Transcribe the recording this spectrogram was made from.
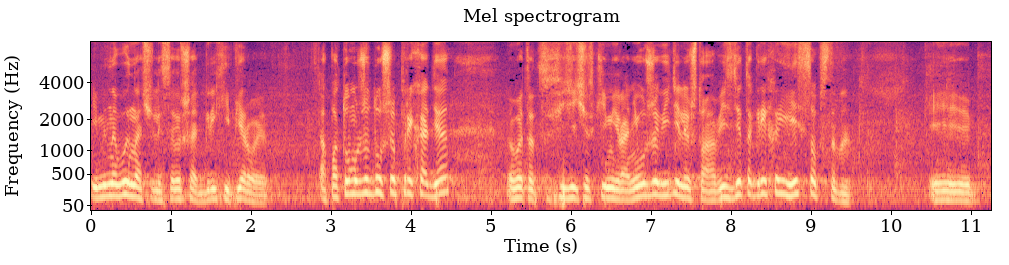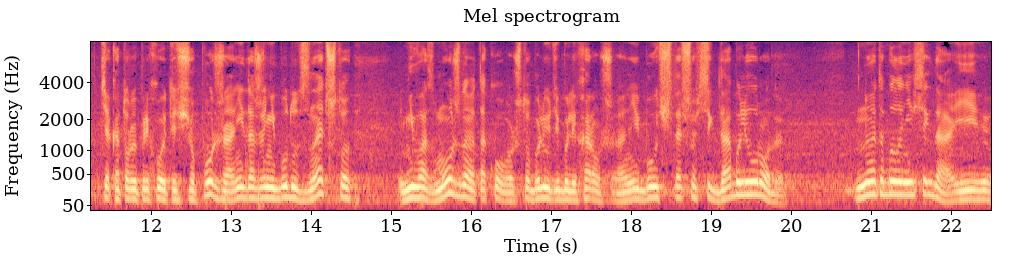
именно вы начали совершать грехи первые. А потом уже души, приходя в этот физический мир, они уже видели, что а везде-то греха есть, собственно. И те, которые приходят еще позже, они даже не будут знать, что невозможно такого, чтобы люди были хорошие. Они будут считать, что всегда были уроды. Но это было не всегда. И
